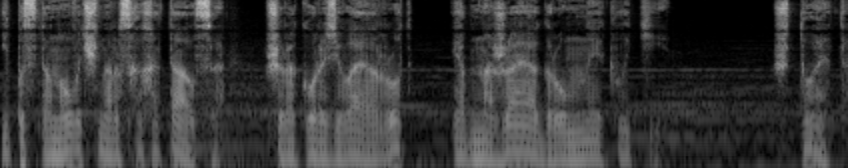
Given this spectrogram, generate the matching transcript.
и постановочно расхохотался, широко разевая рот и обнажая огромные клыки. Что это?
